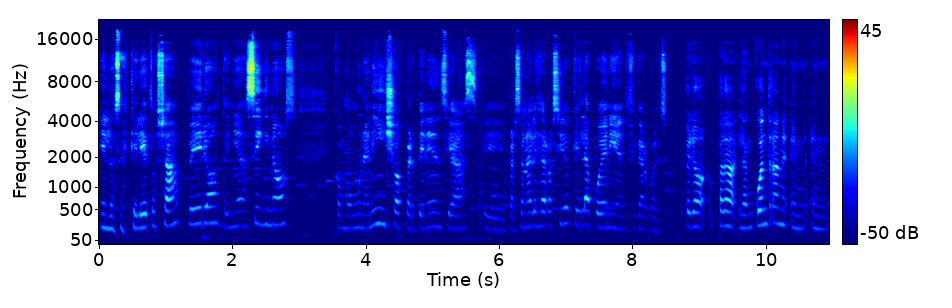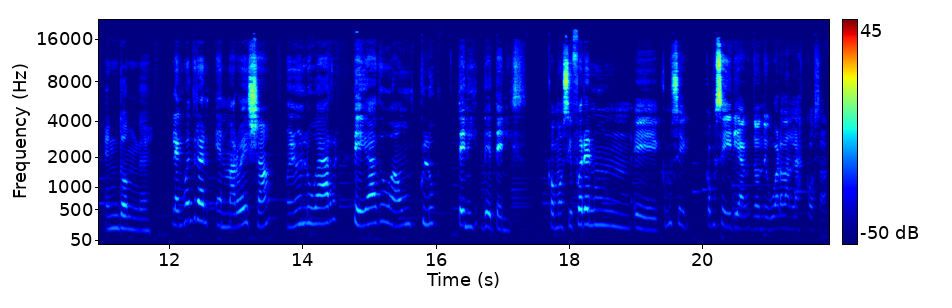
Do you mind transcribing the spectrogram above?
en los esqueletos ya, pero tenía signos como un anillo, pertenencias eh, personales de Rocío que la pueden identificar por eso. Pero, para, ¿la encuentran en, en, en dónde? La encuentran en Marbella, en un lugar pegado a un club tenis, de tenis. Como si fuera en un... eh, ¿cómo, se, ¿Cómo se diría donde guardan las cosas?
